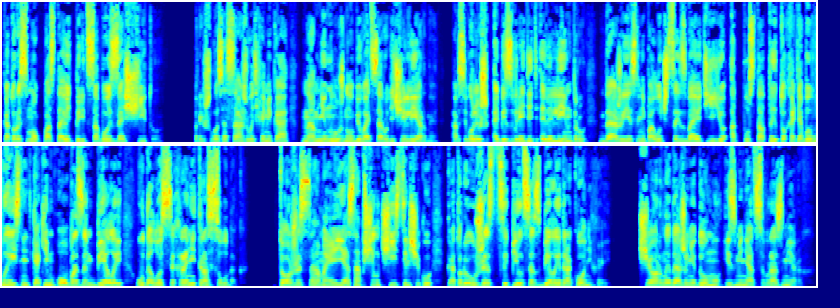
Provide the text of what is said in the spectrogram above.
который смог поставить перед собой защиту. Пришлось осаживать хомяка, нам не нужно убивать сородичей Лерны, а всего лишь обезвредить Эвелиндру, даже если не получится избавить ее от пустоты, то хотя бы выяснить, каким образом Белой удалось сохранить рассудок. То же самое я сообщил чистильщику, который уже сцепился с Белой драконихой. Черный даже не думал изменяться в размерах.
